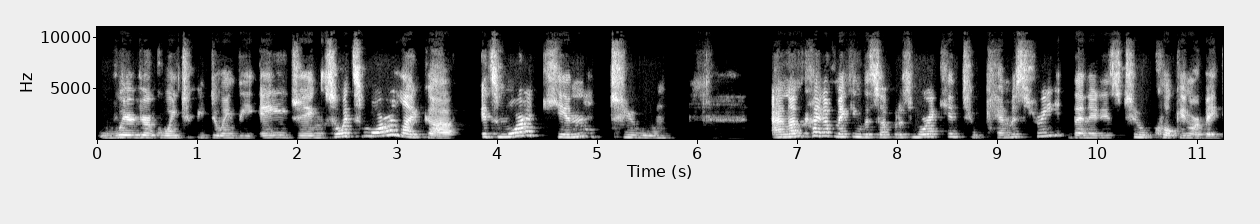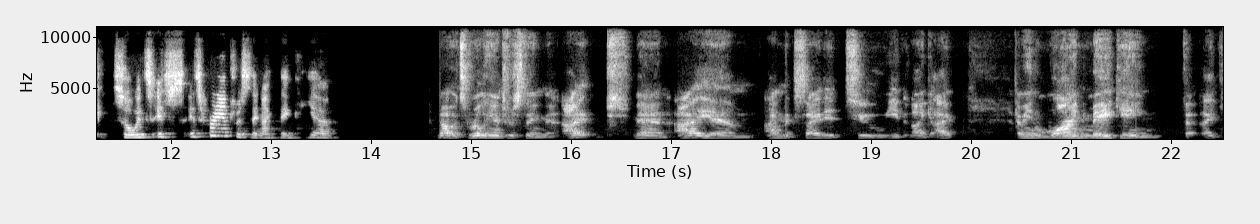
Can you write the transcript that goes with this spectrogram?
where you're going to be doing the aging so it's more like a it's more akin to and I'm kind of making this up, but it's more akin to chemistry than it is to cooking or baking. So it's it's it's pretty interesting, I think. Yeah. No, it's really interesting, man. I man, I am I'm excited to even like I I mean wine making like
